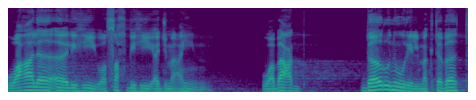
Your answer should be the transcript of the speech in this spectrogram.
وعلى آله وصحبه أجمعين. وبعد دار نور المكتبات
